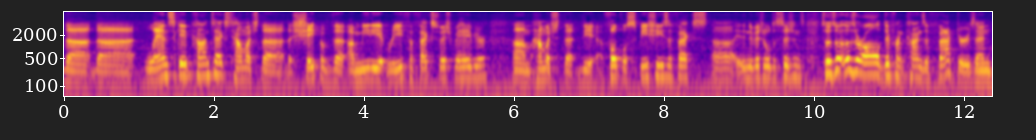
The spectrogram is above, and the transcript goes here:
the, the landscape context, how much the, the shape of the immediate reef affects fish behavior, um, how much the, the focal species affects uh, individual decisions. So those, those are all different kinds of factors and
